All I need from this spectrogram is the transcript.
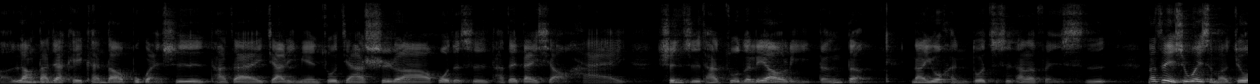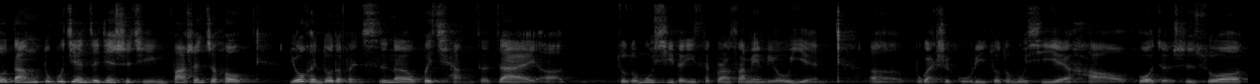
呃，让大家可以看到，不管是他在家里面做家事啦，或者是他在带小孩，甚至他做的料理等等，那有很多支持他的粉丝。那这也是为什么，就当杜部建这件事情发生之后，有很多的粉丝呢会抢着在呃佐佐木希的 Instagram 上面留言，呃，不管是鼓励佐佐木希也好，或者是说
